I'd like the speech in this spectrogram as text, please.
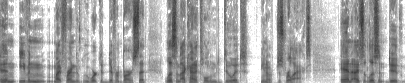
And even my friend who worked at a different bar said, Listen, I kind of told him to do it, you know, just relax. And I said, Listen, dude,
